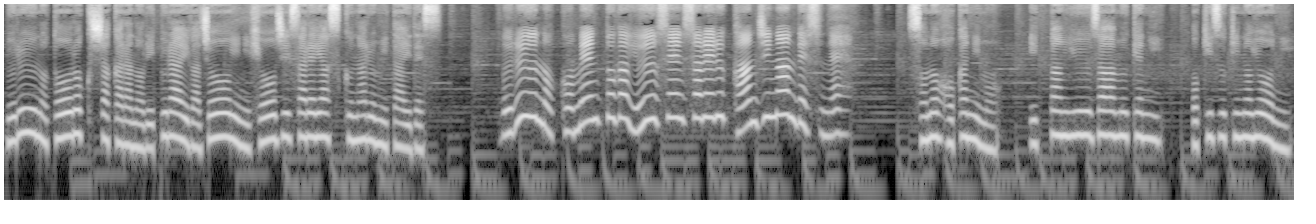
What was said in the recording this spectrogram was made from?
ブルーの登録者からのリプライが上位に表示されやすくなるみたいです。ブルーのコメントが優先される感じなんですね。その他にも、一般ユーザー向けに、お気づきのように、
